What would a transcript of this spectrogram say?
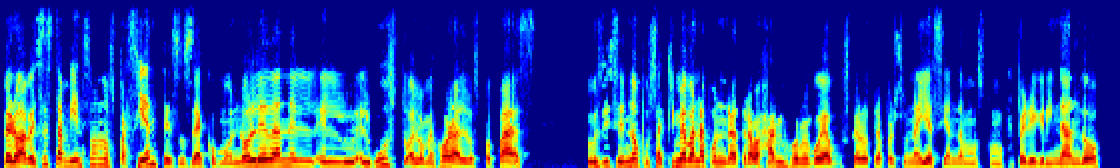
pero a veces también son los pacientes, o sea, como no le dan el, gusto a lo mejor a los papás, pues dicen, no, pues aquí me van a poner a trabajar, mejor me voy a buscar otra persona y así andamos como que peregrinando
